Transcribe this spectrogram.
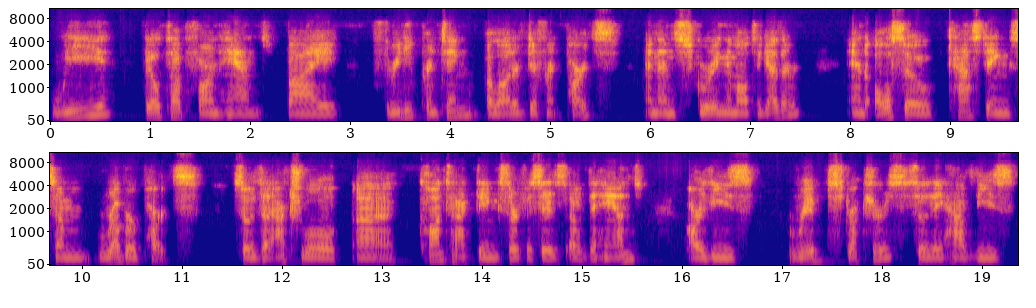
we built up farmhand by 3D printing a lot of different parts and then screwing them all together and also casting some rubber parts. So the actual uh, contacting surfaces of the hand are these rib structures. So they have these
